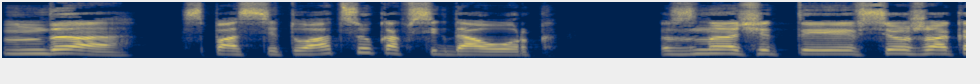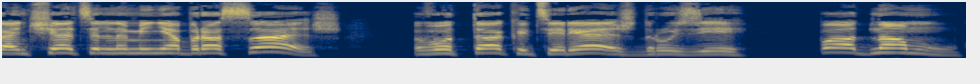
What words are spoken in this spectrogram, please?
«Да», — спас ситуацию, как всегда, орк. «Значит, ты все же окончательно меня бросаешь? Вот так и теряешь друзей. По одному.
